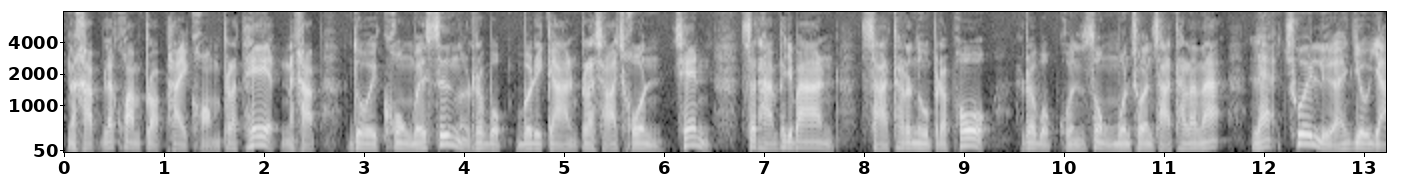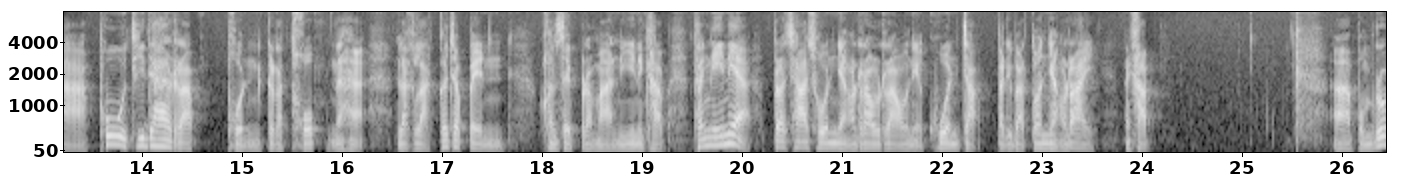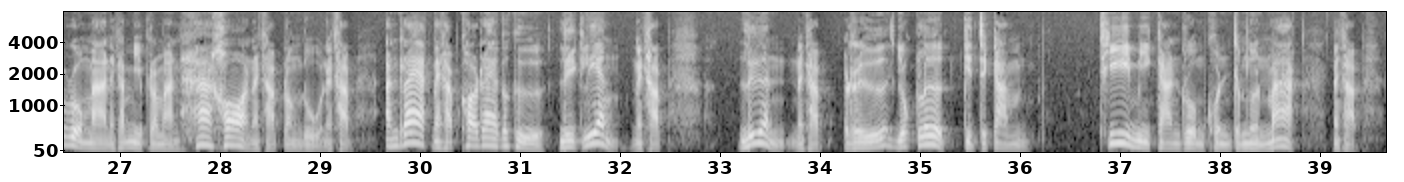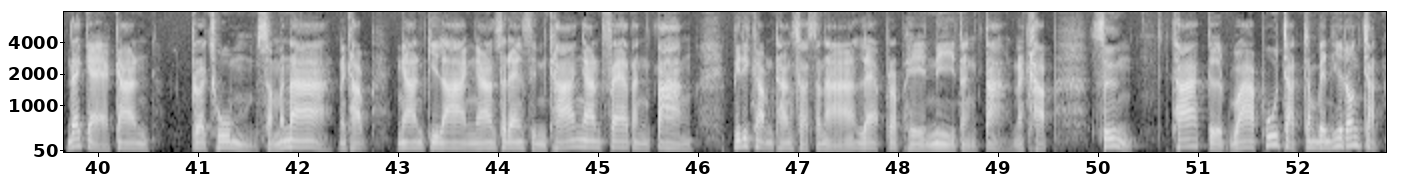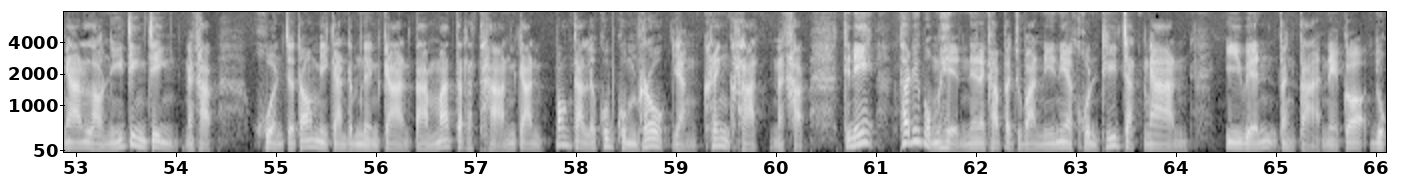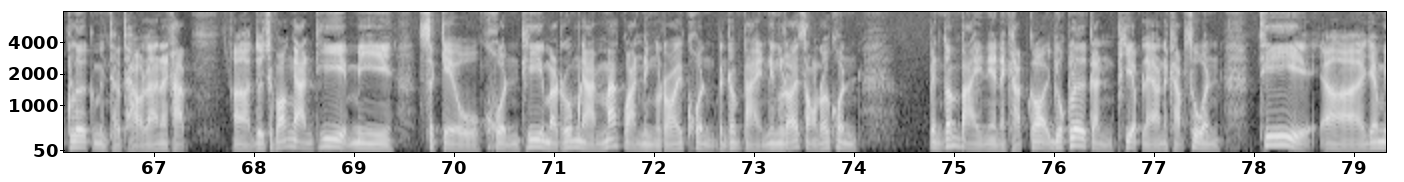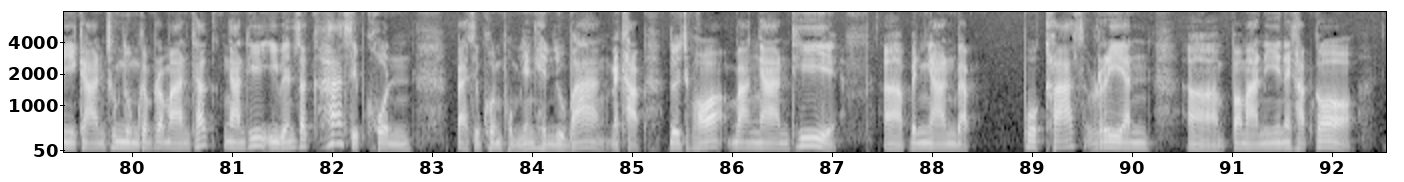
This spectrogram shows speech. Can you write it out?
นะครับและความปลอดภัยของประเทศนะครับ โดยคงไว้ซึ่งระบบบริการประชาชน เช่น สถานพยาบาล สาธารณูปโภค ระบบขนส่งมวลชนสาธารณะ และช่วยเหลือเยียวยาผู้ที่ได้รับผลกระทบนะฮะหลักๆก็จะเป็นคอนเซปต์ประมาณนี้นะครับ ทั้งนี้เนี่ยประชาชนอย่างเราๆเนี่ยควรจะปฏิบัติตนอย่างไรนะครับผมรวบรวมมานะครับมีประมาณ 5 ข้อนะครับลองดูนะครับ อันแรกนะครับข้อแรกก็คือหลีกเลี่ยงนะครับ เลื่อนนะครับหรือยกเลิกกิจกรรมที่มีการรวมคนจำนวนมาก นะครับ ได้แก่การประชุมสัมมนานะครับ งานกีฬางานแสดงสินค้างานแฟร์ต่างๆ พิธีกรรมทางศาสนาและประเพณีต่างๆนะครับ ซึ่งถ้าเกิดว่าผู้จัดจำเป็นที่ต้องจัดงานเหล่านี้จริง ๆ นะครับ ควรจะต้องมีการดำเนินการตามมาตรฐานการป้องกันและควบคุมโรคอย่างเคร่งครัดนะครับ ทีนี้เท่าที่ผมเห็นเนี่ยนะครับ ปัจจุบันนี้เนี่ยคนที่จัดงานอีเวนต์ต่างๆเนี่ยก็ยกเลิกกันเป็นแถวๆแล้วนะครับ โดยเฉพาะงานที่มีสเกลคนที่มาร่วมงานมากกว่า 100 คนเป็นต้นไป 100-200 คนเป็นต้นไปเนี่ยนะครับก็ยกเลิกกันเพียบแล้วนะครับ ส่วนที่ยังมีการชุมนุมกันประมาณสักงานที่อีเวนต์สัก 50 คน 80 คนผมยังเห็นอยู่บ้างนะครับ โดยเฉพาะบางงานที่เป็นงานแบบพวกคลาสเรียนประมาณนี้นะครับก็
